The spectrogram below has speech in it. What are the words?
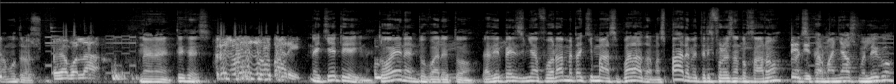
Χαμούτρος. Χρόνια πολλά. Ναι, ναι, τι θες; Τρεις φορές έχω πάρει. Ναι, και τι έγινε. Το ένα είναι το βαρετό. Δηλαδή παίζεις μια φορά, μετά κοιμάσαι. Παράτα μας. Πάρε με τρεις φορές να το χαρώ. Να σε χαρμανιάσουμε λίγο.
